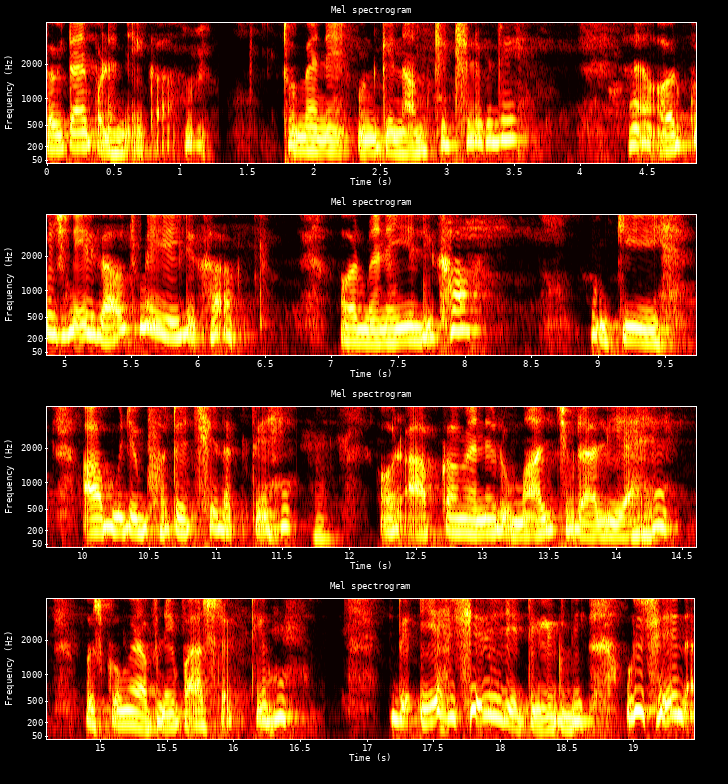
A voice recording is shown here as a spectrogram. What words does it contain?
कविताएँ पढ़ने का। हम्म। तो मैंने उनके नाम चिट्ठी लिख दी। है और कुछ नहीं लिखा उसमें ये लिखा। और मैंने ये लिखा कि आप मुझे बहुत अच्छे लगते हैं और आपका मैंने रुमाल चुरा लिया है उसको मैं अपने पास रखती हूँ। ये चीज़ चिट्ठी लिख दी। उससे ना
